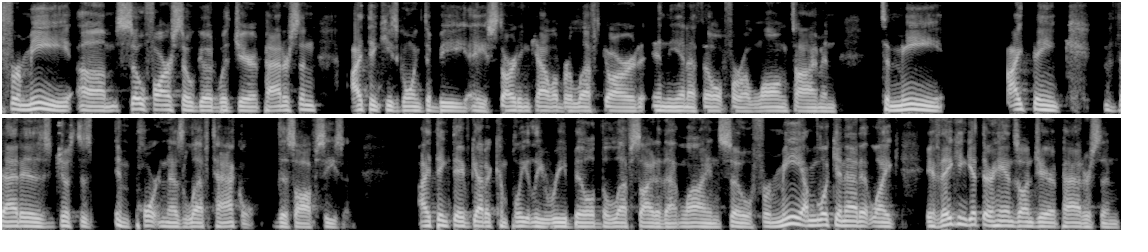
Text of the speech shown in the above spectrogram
for me um so far so good with jarrett patterson. I think he's going to be a starting caliber left guard in the nfl for a long time. And to me i think that is just as important as left tackle this offseason I think they've got to completely rebuild the left side of that line. So for me, I'm looking at it like if they can get their hands on Jarrett Patterson,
